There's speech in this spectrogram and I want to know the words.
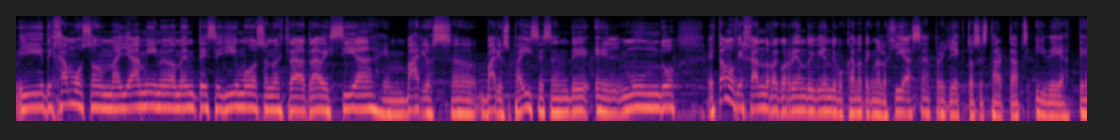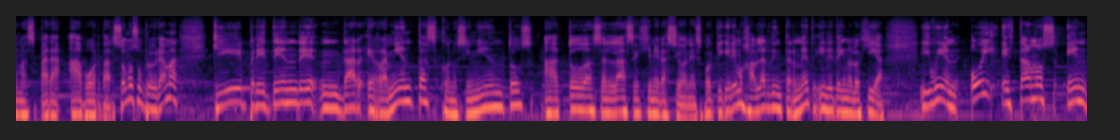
Y dejamos Miami nuevamente, seguimos nuestra travesía en varios, eh, varios países del mundo. Estamos viajando, recorriendo y viendo y buscando tecnologías, eh, proyectos, startups, ideas, temas para abordar. Somos un programa que pretende mm, dar herramientas, conocimientos a todas las generaciones, porque queremos hablar de Internet y de tecnología. Y bien, hoy estamos en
